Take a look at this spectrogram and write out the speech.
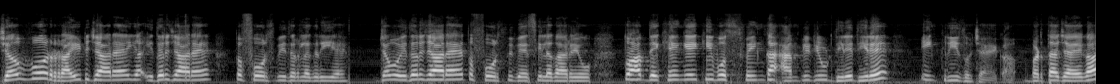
जब वो राइट जा रहा है या इधर जा रहा है तो फोर्स भी इधर लग रही है. जब वो इधर जा रहा है तो फोर्स भी वैसी लगा रहे हो. तो आप देखेंगे कि वो स्विंग का एम्पलीट्यूड धीरे धीरे इंक्रीज हो जाएगा. बढ़ता जाएगा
